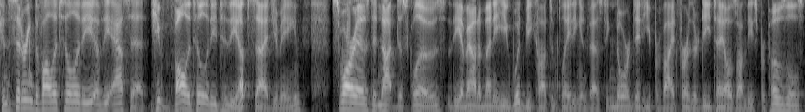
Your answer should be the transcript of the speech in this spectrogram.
considering the volatility of the asset. volatility to the upside, you mean? Suarez did not disclose the amount of money he would be contemplating investing, nor did he provide further details on these proposals'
